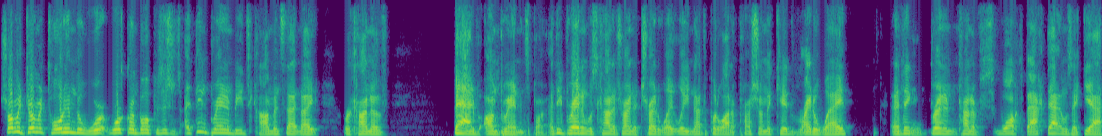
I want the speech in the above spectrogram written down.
Sean McDermott told him to work, work on both positions. I think Brandon Beane's comments that night were kind of bad on Brandon's part. I think Brandon was kind of trying to tread lightly, not to put a lot of pressure on the kid right away. And I think mm-hmm. Brandon kind of walked back that and was like, yeah,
